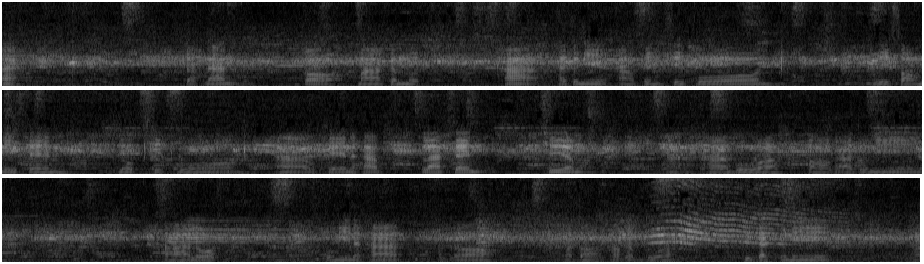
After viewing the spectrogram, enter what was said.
อะจากนั้นก็มากำหนด ค่าให้ตัวนี้อ่าเป็น 10 โวลต์ V2 นี่เป็นลบ 10 โวลต์อ่าโอเคนะครับ ลากเส้นเชื่อมอ่าขาบวกต่อก็เอาตัวนี้ ขาลบอ่าตรงนี้นะครับ แล้วก็มาต่อเข้ากับตัวฟีดแบ็กตัวนี้อ่า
